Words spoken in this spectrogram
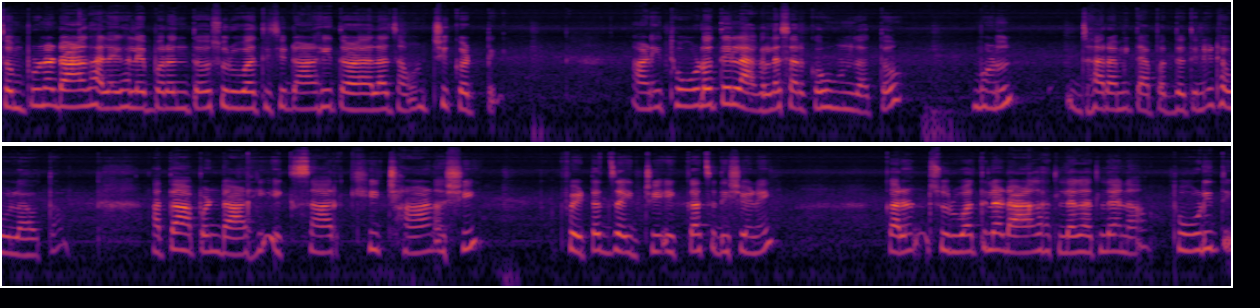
संपूर्ण डाळ घाले घालेपर्यंत सुरुवातीची डाळ ही तळाला जाऊन चिकटते. आणि थोडं ते लागल्यासारखं होऊन जातं. म्हणून झारा मी त्या पद्धतीने ठेवला होता. आता आपण डाळ ही एकसारखी छान अशी फेटत जायची एकाच दिशेने कारण सुरुवातीला डाळ घातल्या घातल्या ना थोडी ती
